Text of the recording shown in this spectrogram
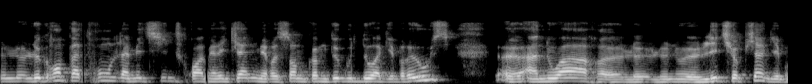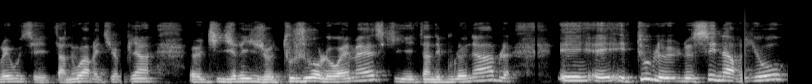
le, grand patron de la médecine, je crois américaine, mais ressemble comme deux gouttes d'eau à Gebreus, un noir, l'Éthiopien Gebreus est un noir éthiopien qui dirige toujours l'OMS, qui est indéboulonnable, et, et, et tout le, le scénario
